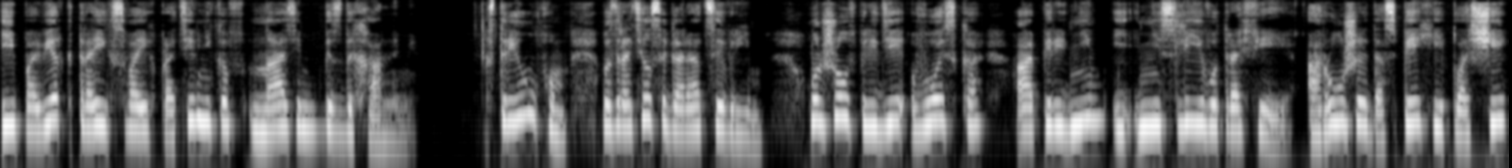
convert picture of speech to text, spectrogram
и поверг троих своих противников на земь бездыханными. С триумфом возвратился Гораций в Рим. Он шел впереди войска, а перед ним и несли его трофеи – оружие, доспехи и плащи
